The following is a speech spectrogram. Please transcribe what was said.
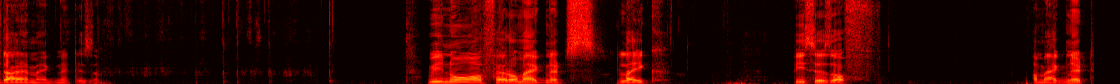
diamagnetism. We know of ferromagnets like pieces of a magnet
